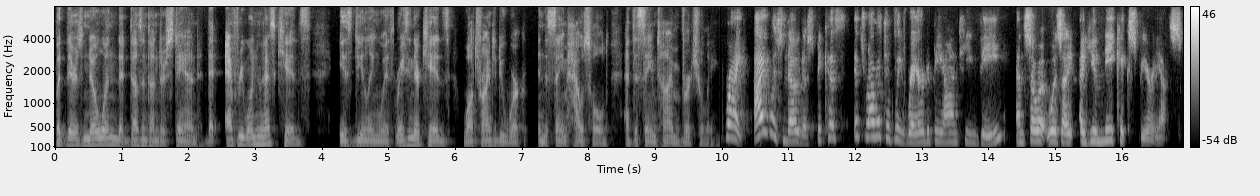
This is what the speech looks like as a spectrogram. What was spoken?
but there's no one that doesn't understand that everyone who has kids is dealing with raising their kids while trying to do work in the same household at the same time virtually. Right. I was noticed because it's relatively rare to be on TV. And so it was a, a unique experience.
